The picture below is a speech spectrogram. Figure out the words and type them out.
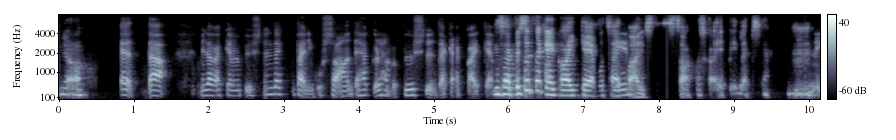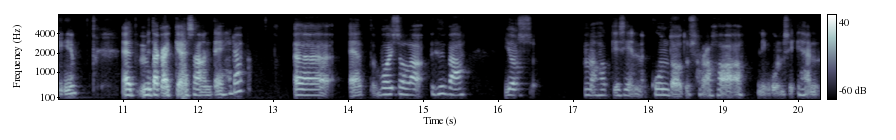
Joo. että mitä kaikkea mä pystyn te- tai niinku saan tehdä, kyllähän mä pystyn tekemään kaikkea. No sä pystyt tekemään kaikkea, mutta sä et Niin. vaan just saa, koska epilepsia. Mm. Niin, että mitä kaikkea saan tehdä. Öö, että voisi olla hyvä, jos mä hakisin kuntoutusrahaa niin kun siihen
